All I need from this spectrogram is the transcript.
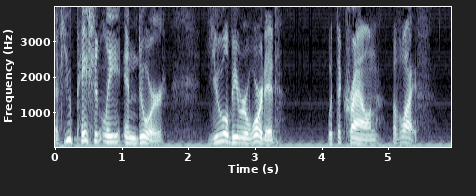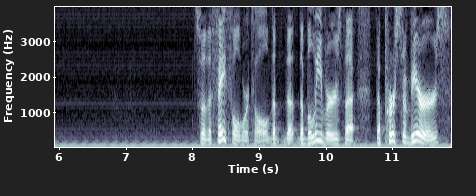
if you patiently endure, you will be rewarded with the crown of life. So the faithful, we're told, the, the, the believers, the, the perseverers,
